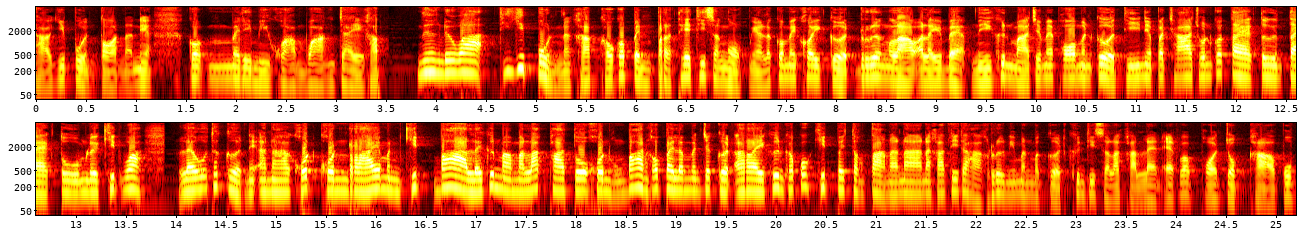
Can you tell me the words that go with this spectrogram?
ชาวญี่ปุ่นตอนนั้นเนี่ยก็ไม่ได้มีความวางใจครับ เนื่องด้วยว่าที่ญี่ปุ่นนะครับเขาก็เป็นประเทศที่สงบไงแล้วก็ไม่ค่อยเกิดเรื่องราวอะไรแบบนี้ขึ้นมาใช่ไหมพอมันเกิดทีเนี่ยประชาชนก็แตกตื่นแตกตูมเลยคิดว่า แล้วถ้าเกิดในอนาคตคนร้ายมันคิดบ้าอะไรขึ้นมามาลักพาตัวคนของบ้านเขาไปแล้วมันจะเกิดอะไรขึ้นครับก็คิดไปต่างๆ นานานะครับที่ถ้าหากเรื่องนี้มันมาเกิดขึ้นที่สารคันแลนด์แอดว่าพอจบข่าวปุ๊บ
